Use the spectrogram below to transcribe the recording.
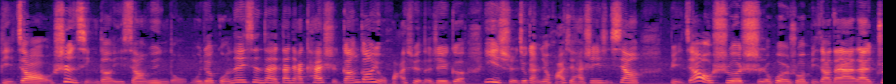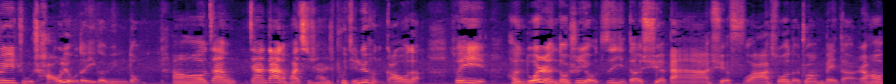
比较盛行的一项运动，我觉得国内现在大家开始刚刚有滑雪的这个意识，就感觉滑雪还是一项比较奢侈，或者说比较大家在追逐潮流的一个运动。然后在加拿大的话，其实还是普及率很高的，所以很多人都是有自己的雪板啊、雪服啊，所有的装备的。然后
